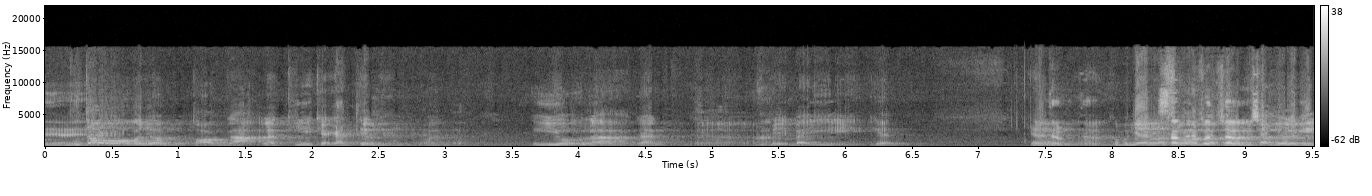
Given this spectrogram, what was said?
Ya, Membuta kerja, tongak lelaki kat katil. Iyok lah kan uh, Baik-baik kan Kan? Betul, betul. Kemudian Rasulullah. SAW bersabda lagi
